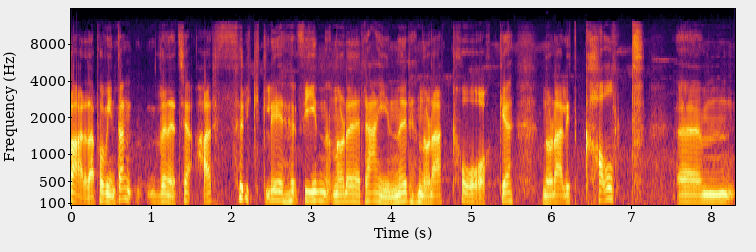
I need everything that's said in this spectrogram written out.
være der på vinteren. Venezia er fryktelig fin når det regner, når det er tåke, når det er litt kaldt. Um,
